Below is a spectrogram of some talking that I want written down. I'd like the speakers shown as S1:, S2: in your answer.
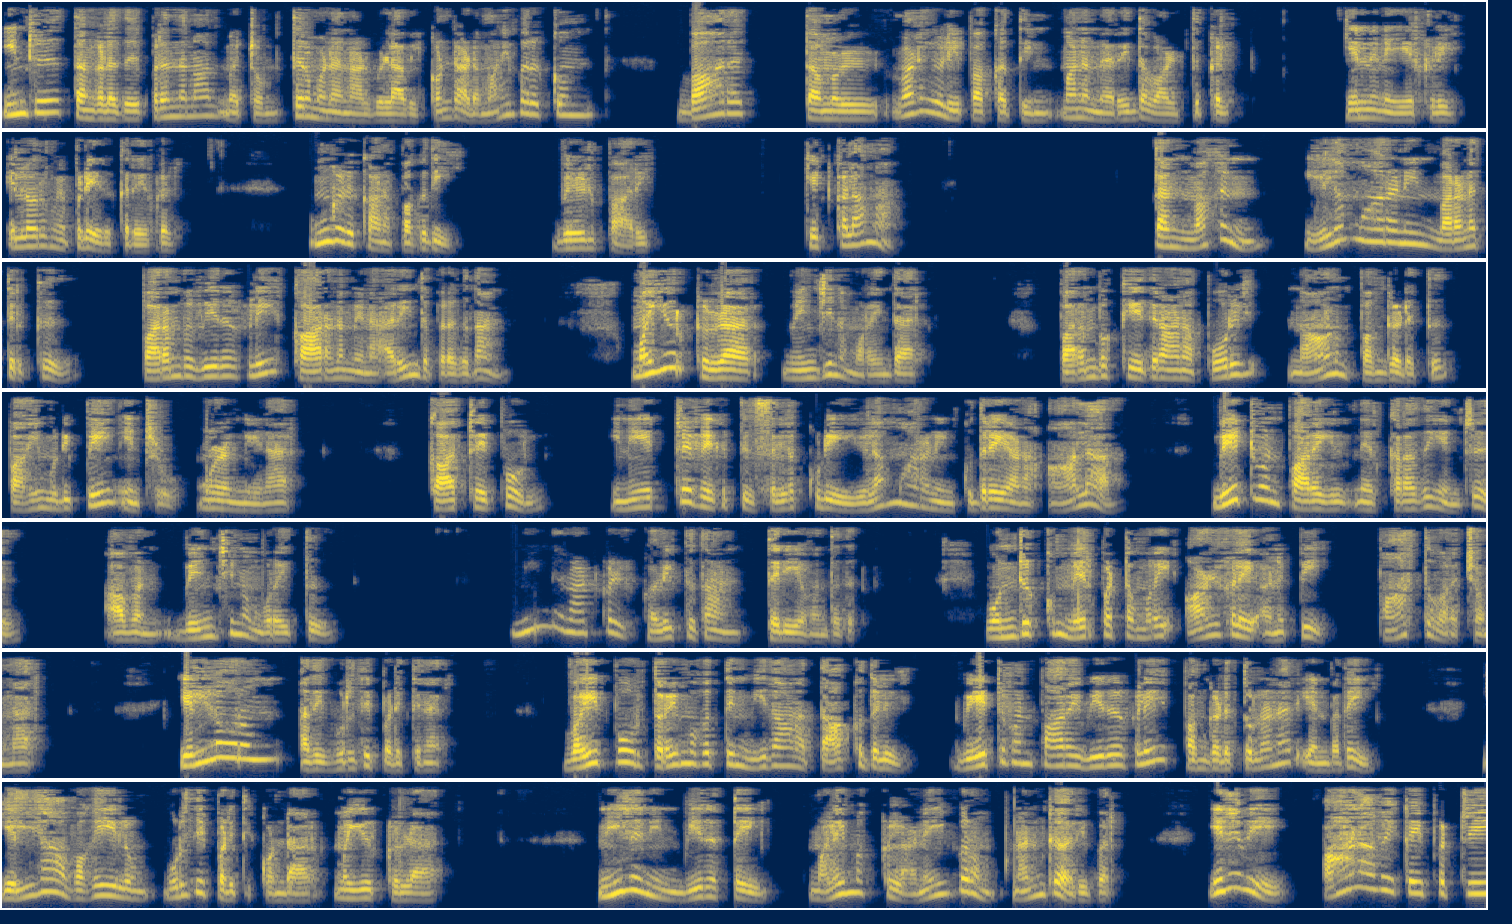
S1: இன்று தங்களது பிறந்தநாள் மற்றும் திருமண நாள் விழாவை கொண்டாடும் அனைவருக்கும் பாரத் தமிழ் வலையொலி பக்கத்தின் மனம் நிறைந்த வாழ்த்துக்கள். என்ன நேயர்களே எல்லோரும் எப்படி இருக்கிறீர்கள்? உங்களுக்கான பகுதி வேள்பாரி. கேட்கலாமா? தன் மகன் இளமாறனின் மரணத்திற்கு பரம்பு வீரர்களே காரணம் என அறிந்த பிறகுதான் மயூர் கிழார் மெஞ்சின முறைந்தார் பரம்புக்கு எதிரான போரில் நானும் பங்கெடுத்து பகை முடிப்பேன் என்று முழங்கினார். காற்றைப் போல் இணையற்ற வேகத்தில் செல்லக்கூடிய இளமாறனின் குதிரையான ஆலா வேட்டுவன் பாறையில் நிற்கிறது என்று அவன் வெஞ்சினம் உரைத்து நீண்ட நாட்கள் கழித்துதான் தெரிய வந்தது. ஒன்றுக்கும் மேற்பட்ட முறை ஆள்களை அனுப்பி பார்த்து வரச் சொன்னார். எல்லோரும் அதை உறுதிப்படுத்தினர். வைப்பூர் துறைமுகத்தின் மீதான தாக்குதலில் வேட்டுவன் பாறை வீரர்களே பங்கெடுத்துள்ளனர் என்பதை எல்லா வகையிலும் உறுதிப்படுத்திக் கொண்டார் மயூர்கிழார் நீலனின் வீரத்தை மலைமக்கள் அனைவரும் நன்கு அறிவர். எனவே ஆளாவை கைப்பற்றி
